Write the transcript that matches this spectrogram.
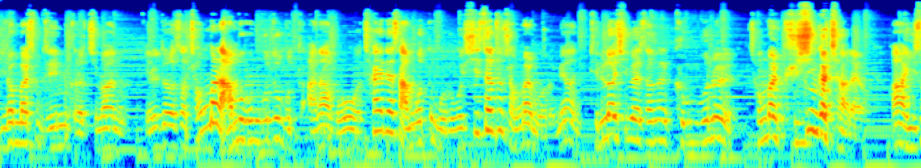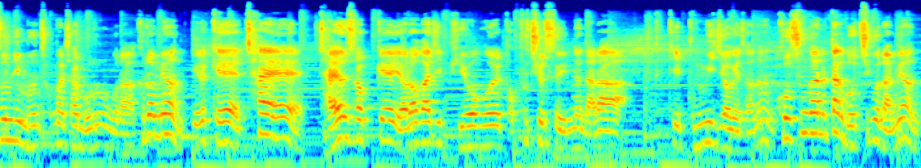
이런 말씀 드리면 그렇지만 예를 들어서 정말 아무 공부도 못안 하고 차에 대해서 아무것도 모르고 시세도 정말 모르면 딜러십에서는 그 부분을 정말 귀신같이 알아요. 아, 이 손님은 정말 잘 모르는구나. 그러면 이렇게 차에 자연스럽게 여러 가지 비용을 덧붙일 수 있는 나라 특히 북미 지역에서는 그 순간을 딱 놓치고 나면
